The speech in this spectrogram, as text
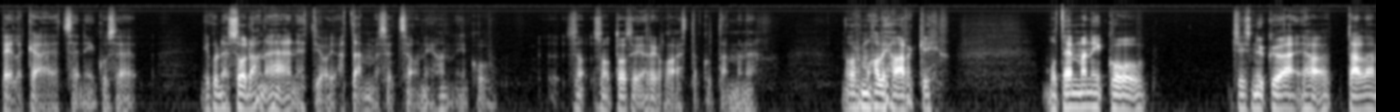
pelkää, että se, niin kuin se niin kuin ne sodan äänet jo ja tämmöiset, se on ihan niin kuin, se, se on tosi erilaista kuin tämmöinen normaali arki. Mutta en mä niin kuin, siis nykyään ja tällä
